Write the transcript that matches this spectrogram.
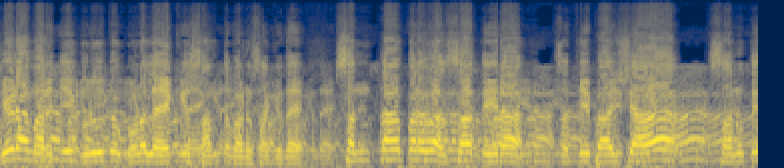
ਜਿਹੜਾ ਮਰਜ਼ੀ ਗੁਰੂ ਤੋਂ ਗੁਣ ਲੈ ਕੇ ਸੰਤ ਬਣ ਸਕਦਾ ਹੈ। ਸੰਤਾਂ ਪਰਵਾਸਾ ਤੇਰਾ, ਸੱਚੇ ਪਾਤਸ਼ਾਹ, ਸਾਨੂੰ ਤੇ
